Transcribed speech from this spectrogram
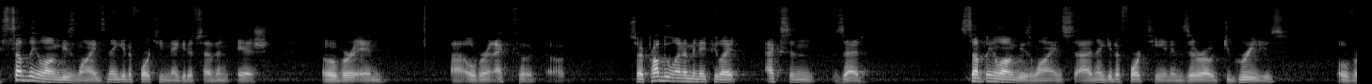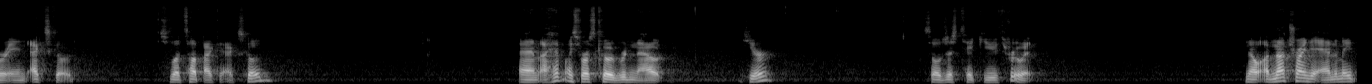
something along these lines, negative 14, negative 7-ish, over in uh, over an Xcode. Uh, so I probably want to manipulate X and Z, something along these lines, uh, negative 14 and 0 degrees over in Xcode. So let's hop back to Xcode. And I have my source code written out here. So I'll just take you through it. Now, I'm not trying to animate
